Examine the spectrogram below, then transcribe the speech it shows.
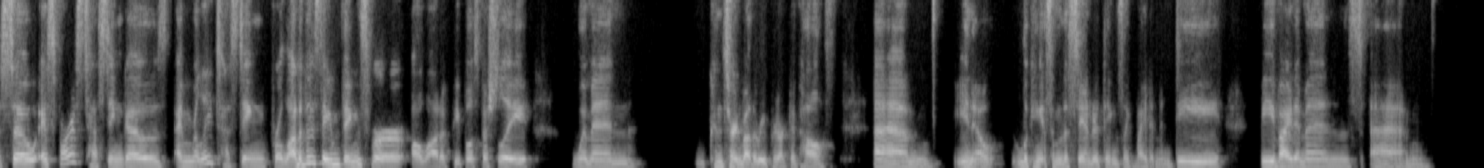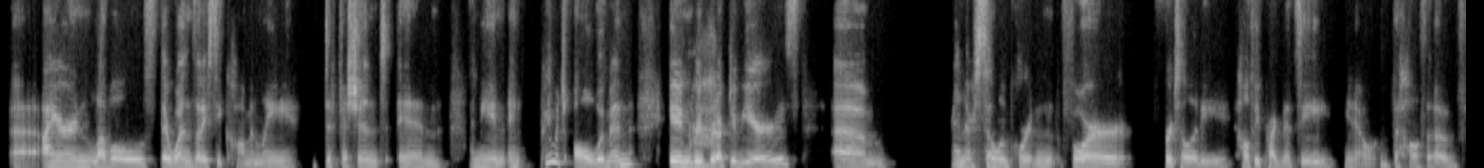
so as far as testing goes, I'm really testing for a lot of the same things for a lot of people, especially women concerned about the reproductive health. Um, you know, looking at some of the standard things like vitamin D, B vitamins, um, uh, iron levels. They're ones that I see commonly deficient in. I mean, in pretty much all women in reproductive years, um, and they're so important for fertility, healthy pregnancy, you know, the health of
